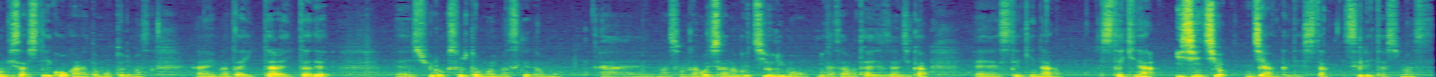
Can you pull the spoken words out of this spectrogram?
奮起させていこうかなと思っております。はい、また行ったら行ったで、えー収録すると思いますけども、はい、まあそんなおじさんの愚痴よりも皆さんは大切な時間、えー素敵な素敵な一日をジャンクでした。失礼いたします。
